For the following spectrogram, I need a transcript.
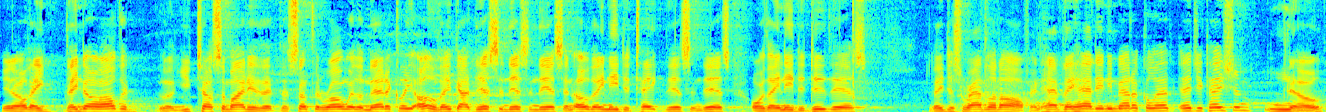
You know, they, they know all the, you tell somebody that there's something wrong with them medically, oh, they've got this and this and this, and oh, they need to take this and this, or they need to do this. They just rattle it off. And have they had any medical ed- education? No.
